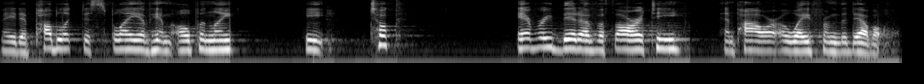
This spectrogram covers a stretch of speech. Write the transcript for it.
made a public display of him openly. He took every bit of authority and power away from the devil.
